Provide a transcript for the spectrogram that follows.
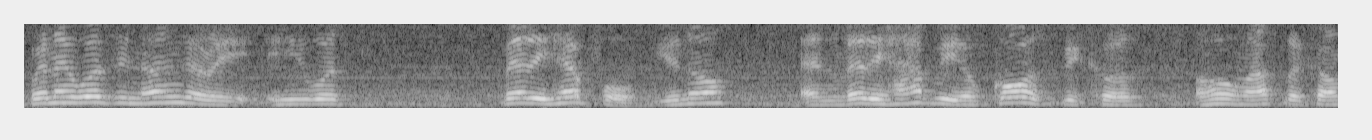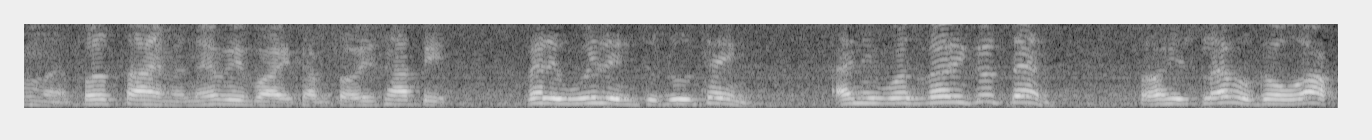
When I was in Hungary, he was very helpful, you know, and very happy, of course, because oh, master come uh, first time and everybody comes, so he's happy, very willing to do things, and he was very good then. So his level go up,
